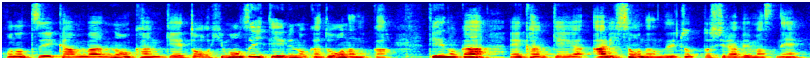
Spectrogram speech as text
この椎間板の関係と紐づいているのかどうなのかっていうのが、え関係がありそうなのでちょっと調べますね。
